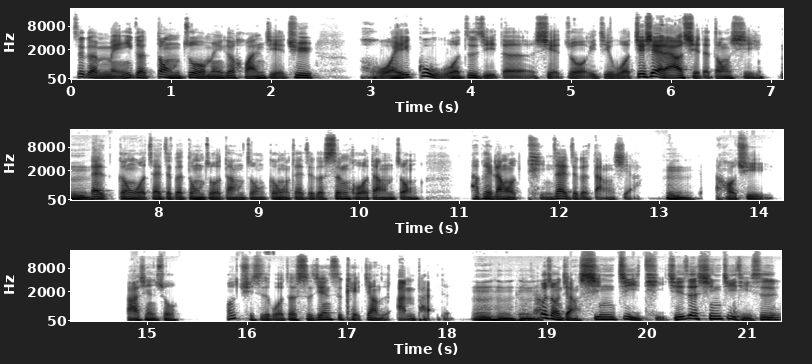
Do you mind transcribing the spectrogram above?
这个每一个动作每一个环节去回顾我自己的写作，以及我接下来要写的东西，嗯，在跟我在这个动作当中，跟我在这个生活当中，它可以让我停在这个当下，嗯，然后去发现说。哦，其实我的时间是可以这样子安排的。嗯哼哼。为什么讲心计体？其实这心计体是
